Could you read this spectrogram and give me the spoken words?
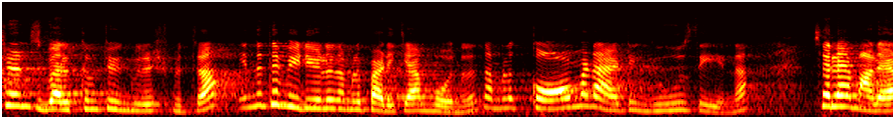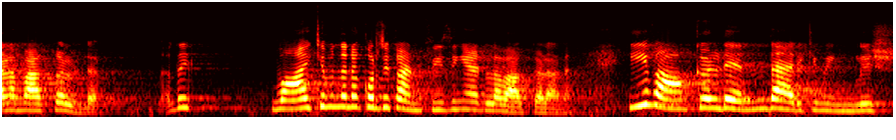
Friends welcome to English Mitra ഇന്നത്തെ വീഡിയോയിൽ നമ്മൾ പഠിക്കാൻ പോകുന്നത് നമ്മൾ കോമൺ ആയിട്ട് യൂസ് ചെയ്യുന്ന ചില മലയാളം വാക്കുകളുണ്ട്. അത് വായിക്കുമ്പോൾ തന്നെ കുറച്ച് കൺഫ്യൂസിങ് ആയിട്ടുള്ള വാക്കുകളാണ്. ഈ വാക്കുകളുടെ എന്തായിരിക്കും ഇംഗ്ലീഷ്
